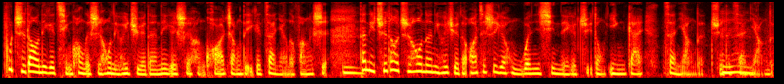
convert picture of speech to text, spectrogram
不知道那个情况的时候，你会觉得那个是很夸张的一个赞扬的方式，嗯，但你知道之后呢，你会觉得哇，这是一个很温馨的一个举动，应该赞扬的，值得赞扬的。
